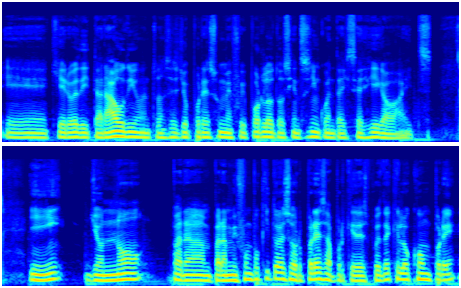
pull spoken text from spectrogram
eh, quiero editar audio, entonces yo por eso me fui por los 256 gigabytes. Y yo no para, mí fue un poquito de sorpresa porque después de que lo compré,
